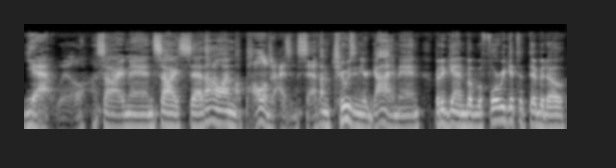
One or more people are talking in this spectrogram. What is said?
Yeah, it will. Sorry, man. Sorry, Seth. I don't know why I'm apologizing, Seth. I'm choosing your guy, man. But again, but before we get to Thibodeaux,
